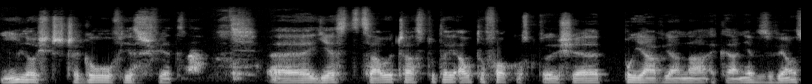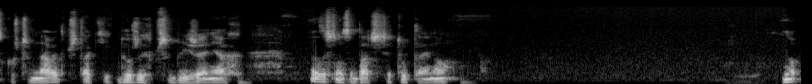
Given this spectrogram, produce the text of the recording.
Ilość szczegółów jest świetna. E, jest cały czas tutaj autofokus, który się pojawia na ekranie, w związku z czym nawet przy takich dużych przybliżeniach, no zresztą zobaczcie tutaj, no, no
